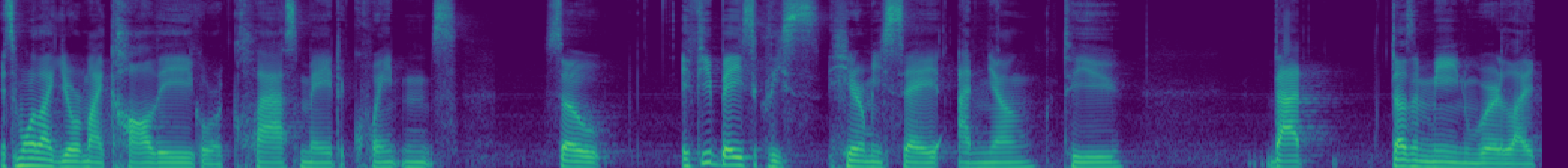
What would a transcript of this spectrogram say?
it's more like you're my colleague or classmate, acquaintance. So if you basically hear me say 안녕 to you, that doesn't mean we're like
